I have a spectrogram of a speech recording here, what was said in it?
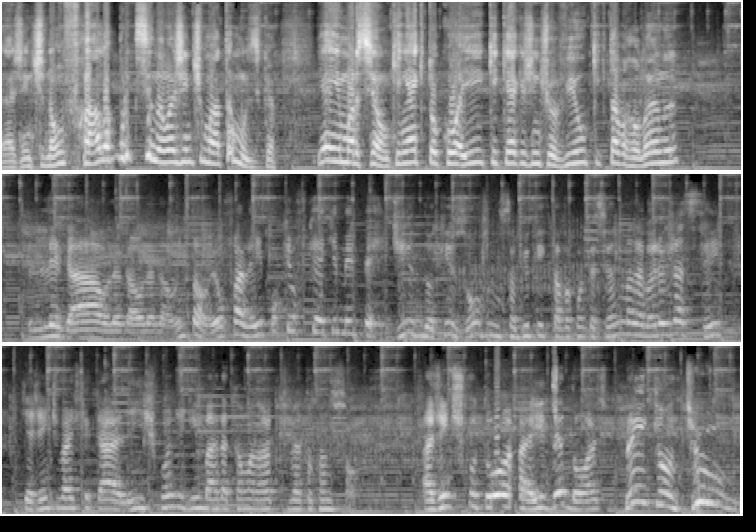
A gente não fala porque senão a gente mata a música. E aí, Marcião, quem é que tocou aí? O que, que é que a gente ouviu? O que, que tava rolando? Legal, legal, legal. Então, eu falei porque eu fiquei aqui meio perdido, aqui zonzo, não sabia o que estava acontecendo, mas agora eu já sei que a gente vai ficar ali escondidinho embaixo da cama na hora que estiver tocando som. A gente escutou aí The Doors, Break On Through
